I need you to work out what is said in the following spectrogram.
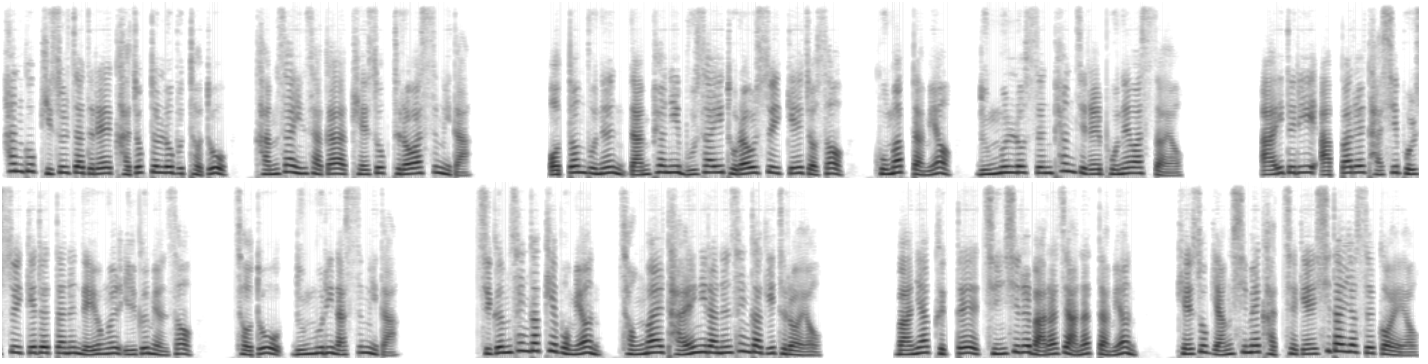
한국 기술자들의 가족들로부터도 감사 인사가 계속 들어왔습니다. 어떤 분은 남편이 무사히 돌아올 수 있게 해줘서 고맙다며 눈물로 쓴 편지를 보내왔어요. 아이들이 아빠를 다시 볼 수 있게 됐다는 내용을 읽으면서 저도 눈물이 났습니다. 지금 생각해보면 정말 다행이라는 생각이 들어요. 만약 그때 진실을 말하지 않았다면 계속 양심의 가책에 시달렸을 거예요.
